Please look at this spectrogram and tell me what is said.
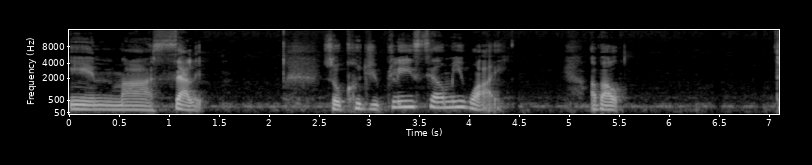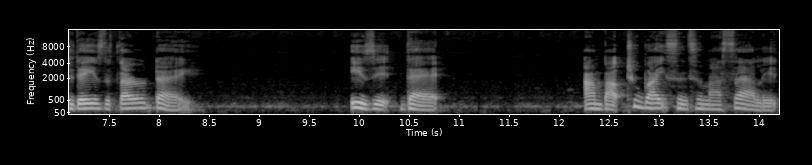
in my salad. So could you please tell me why? About today is the third day. Is it that I'm about two bites into my salad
